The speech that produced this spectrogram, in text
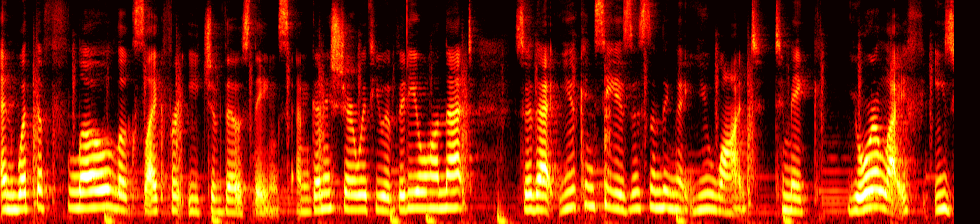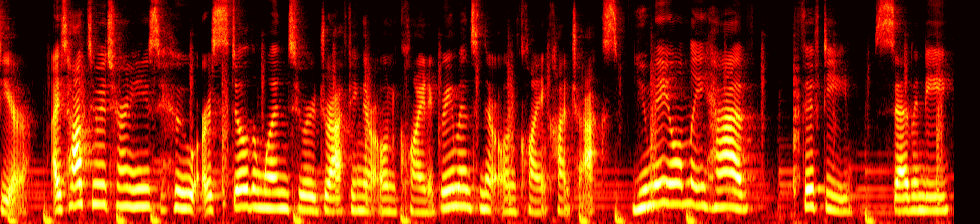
and what the flow looks like for each of those things. I'm gonna share with you a video on that so that you can see is this something that you want to make your life easier. I talk to attorneys who are still the ones who are drafting their own client agreements and their own client contracts. You may only have 50, 70,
